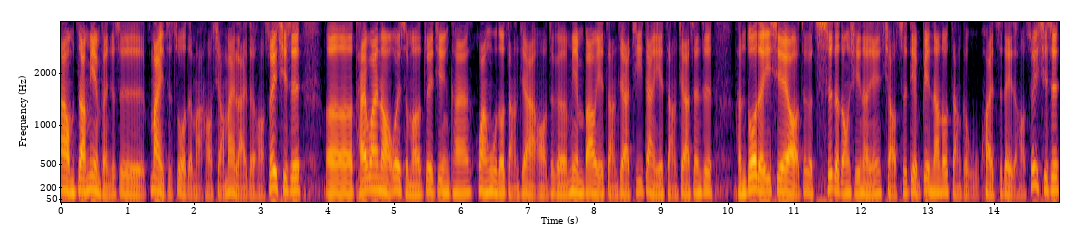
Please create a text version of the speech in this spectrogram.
那我们知道面粉就是麦子做的嘛，哈，小麦来的哈，所以其实呃，台湾哦，为什么最近看万物都涨价哦，这个面包也涨价，鸡蛋也涨价，甚至很多的一些哦，这个吃的东西呢，连小吃店便当都涨个五块之类的哈，所以其实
